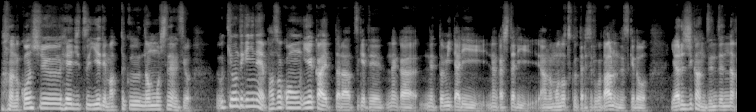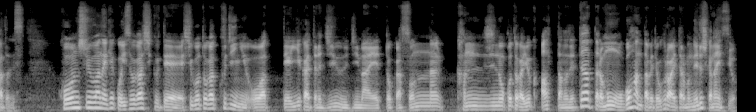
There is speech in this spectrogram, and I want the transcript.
あの、今週平日家で全く何もしてないんですよ。基本的にね、パソコン家帰ったらつけて、なんかネット見たり、なんかしたり、あの、物作ったりすることあるんですけど、やる時間全然なかったです。今週はね、結構忙しくて、仕事が9時に終わって、家帰ったら10時前とか、そんな感じのことがよくあったので、ってなったらもうご飯食べてお風呂入ったらもう寝るしかないんですよ。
